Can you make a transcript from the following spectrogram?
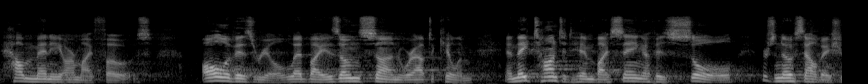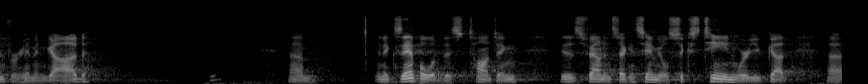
how many are my foes? All of Israel, led by his own son, were out to kill him. And they taunted him by saying of his soul, there's no salvation for him in God. Um, an example of this taunting is found in 2 Samuel 16, where you've got, uh, I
